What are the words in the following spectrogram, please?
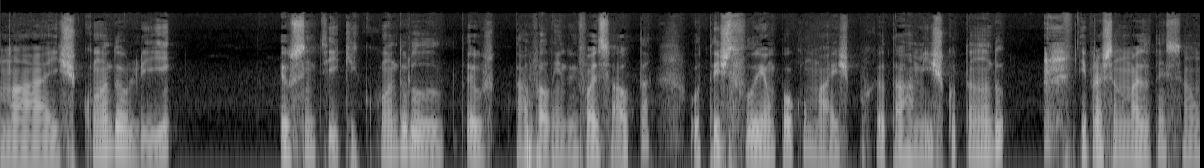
mas quando eu li, eu senti que quando eu estava lendo em voz alta, o texto fluía um pouco mais, porque eu estava me escutando e prestando mais atenção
